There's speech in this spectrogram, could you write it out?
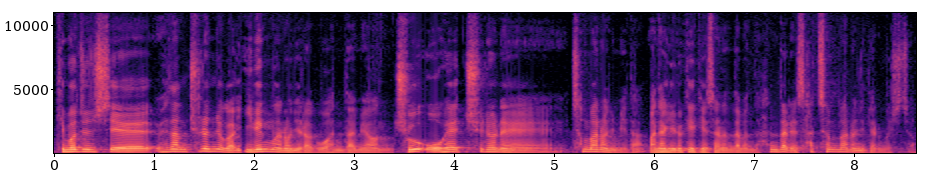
김어준 씨의 회당 출연료가 200만 원이라고 한다면 주 5회 출연에 1000만 원입니다. 만약 이렇게 계산한다면 한 달에 4천만 원이 되는 것이죠.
